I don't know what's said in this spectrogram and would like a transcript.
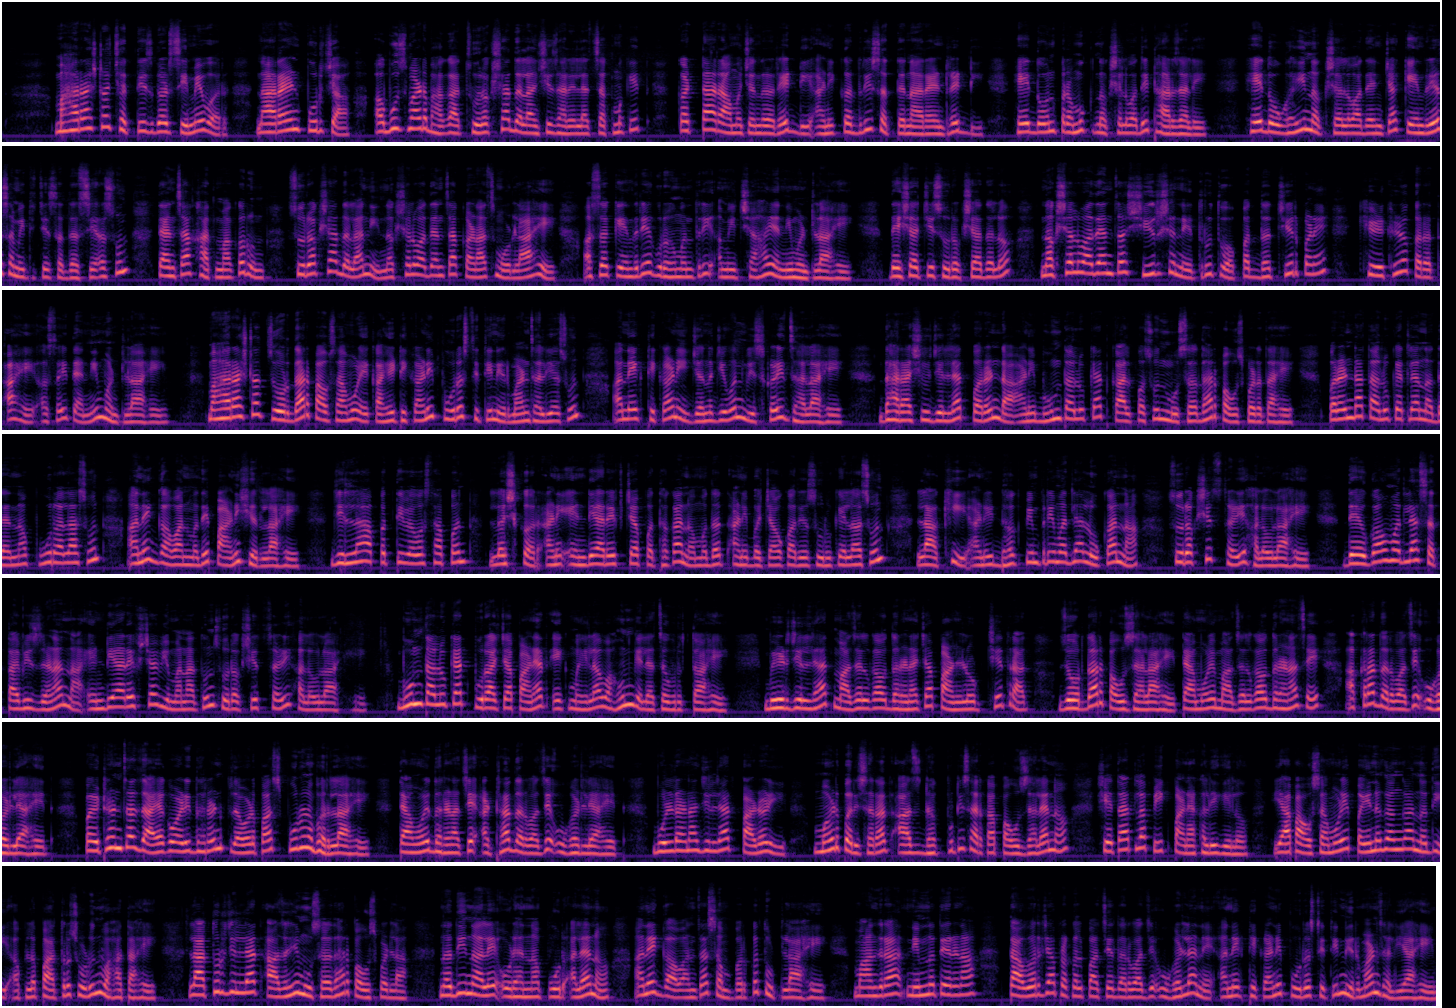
महाराष्ट्र छत्तीसगड सीमेवर नारायणपूरच्या अबुजमाड भागात सुरक्षा दलांशी झालेल्या चकमकीत कट्टा रामचंद्र रेड्डी आणि कद्री सत्यनारायण रेड्डी हे दोन प्रमुख नक्षलवादी ठार झाले. हे दोघंही नक्षलवाद्यांच्या केंद्रीय समितीचे सदस्य असून त्यांचा खात्मा करून सुरक्षा दलांनी नक्षलवाद्यांचा कणाच मोडला आहे असं केंद्रीय गृहमंत्री अमित शहा यांनी म्हटलं आहे. देशाची सुरक्षा दलं नक्षलवाद्यांचं शीर्ष नेतृत्व पद्धतशीरपणे खिळखिळ करत आहे असंही त्यांनी म्हटलं आहे. महाराष्ट्रात जोरदार पावसामुळे काही ठिकाणी पूरस्थिती निर्माण झाली असून अनेक ठिकाणी जनजीवन विस्कळीत झालं आहे. धाराशिव जिल्ह्यात परंडा आणि भूम तालुक्यात कालपासून मुसळधार पाऊस पडत आहे. परंडा तालुक्यातल्या नद्यांना पूर आला असून अनेक गावांमध्ये पाणी शिरलं आहे. जिल्हा आपत्ती व्यवस्थापन लष्कर आणि एनडीआरएफच्या पथकानं मदत आणि बचाव कार्य सुरू केलं असून लाखी आणि ढगपिंपरीमधल्या लोकांना सुरक्षित स्थळी हलवलं आहे. देवगावमधल्या सत्तावीस जणांना एनडीआरएफच्या विमानातून सुरक्षित स्थळी हलवलं आहे भूम तालुक्यात पुराच्या पाण्यात एक महिला वाहून गेल्याचं वृत्त आहे. बीड जिल्ह्यात माजलगाव धरणाच्या पाणलोट क्षेत्रात जोरदार पाऊस झाला आहे. त्यामुळे माजलगाव धरणाचे अकरा दरवाजे उघडले आहेत. पैठणचं जायकवाडी धरण जवळपास पूर्ण भरलं आहे. त्यामुळे धरणाचे अठरा दरवाजे उघडले आहेत. बुलडाणा जिल्ह्यात पाडळी मढ परिसरात आज ढगफुटीसारखा पाऊस झाल्यानं शेतातलं पीक पाण्याखाली गेलं. या पावसामुळे पैनगंगा नदी आपलं पात्र सोडून वाहत आहे. लातूर जिल्ह्यात आजही मुसळधार पाऊस पडला. नदी नाले ओढ्यांना पूर आल्यानं अनेक गावांचा संपर्क तुटला आहे. मांजरा निम्नतेरणा तावरजा प्रकल्पाचे दरवाजे उघडल्याने अनेक ठिकाणी पूरस्थिती निर्माण झाली आहे.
